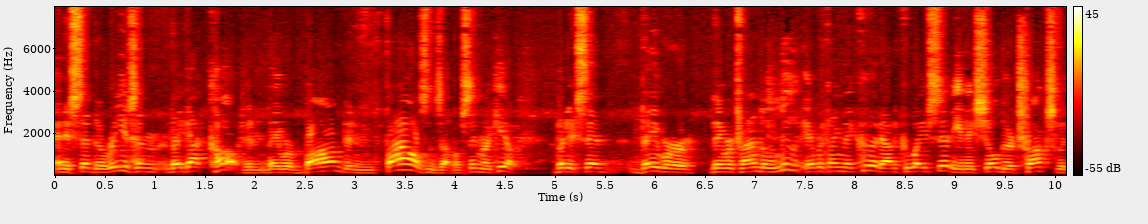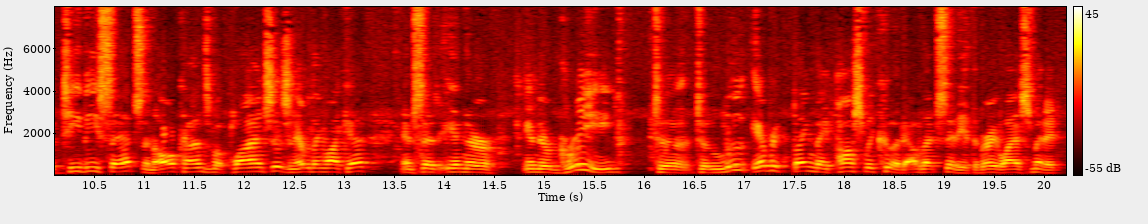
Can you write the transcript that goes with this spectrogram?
and it said the reason they got caught and they were bombed and thousands of them seemingly killed. But it said they were they were trying to loot everything they could out of Kuwait City, and it showed their trucks with TV sets and all kinds of appliances and everything like that, and says in their in their greed to to loot everything they possibly could out of that city at the very last minute,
